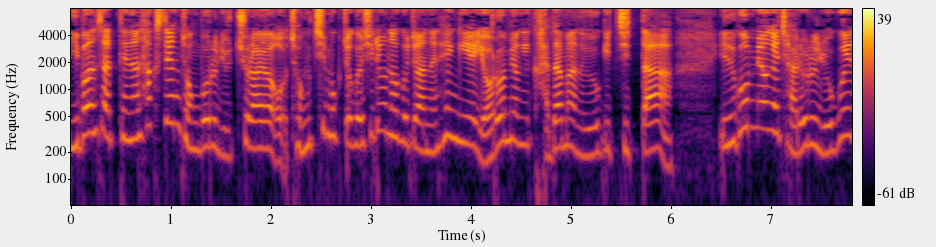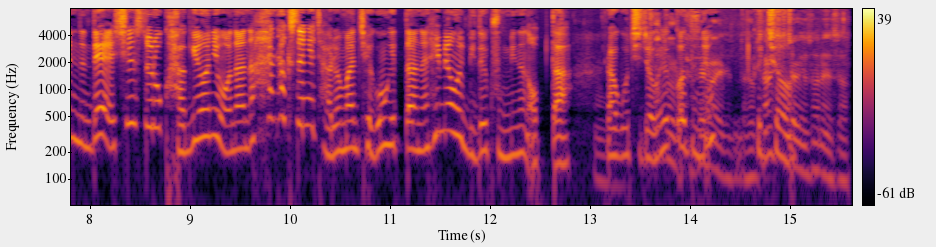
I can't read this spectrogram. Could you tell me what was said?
이번 사태는 학생 정보를 유출하여 정치 목적을 실현하고자 하는 행위에 여러 명이 가담한 의혹이 짙다. 7명의 자료를 요구했는데 실수로 곽 의원이 원하는 한 학생의 자료만 제공했다는 해명을 믿을 국민은 없다라고 지적을 저도 했거든요. 그. 그렇죠. 상식적인 선에서.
